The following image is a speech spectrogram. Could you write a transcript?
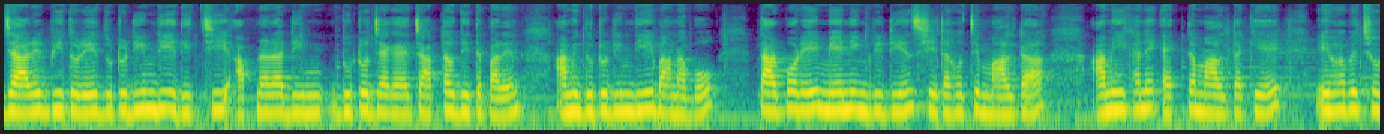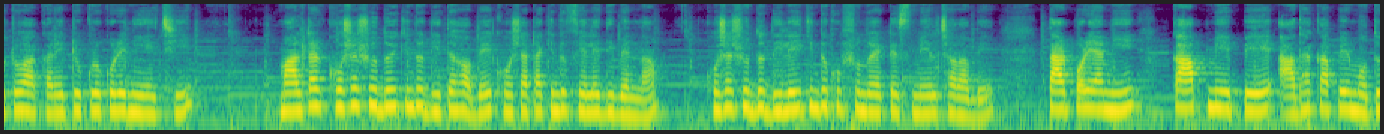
জারের ভিতরে দুটো ডিম দিয়ে দিচ্ছি। আপনারা ডিম দুটো জায়গায় চারটাও দিতে পারেন। আমি দুটো ডিম দিয়েই বানাবো। তারপরে মেন ইনগ্রিডিয়েন্টস সেটা হচ্ছে মালটা। আমি এখানে একটা মালটাকে এভাবে ছোট আকারে টুকরো করে নিয়েছি। মালটার খোসা শুদ্ধই কিন্তু দিতে হবে। খোসাটা কিন্তু ফেলে দিবেন না। খোসা শুদ্ধ দিলেই কিন্তু খুব সুন্দর একটা স্মেল ছড়াবে। তারপরে আমি কাপ মেপে আধা কাপের মতো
